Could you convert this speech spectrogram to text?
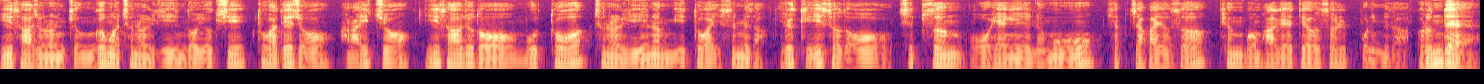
이 사주는 경금의 천을기인도 역시 토가 되죠. 하나 있죠. 이 사주도 무토와 천을기인은 미토가 있습니다. 이렇게 있어도 십성 오행이 너무 협잡하여서 평범하게 되었을 뿐입니다. 그런데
